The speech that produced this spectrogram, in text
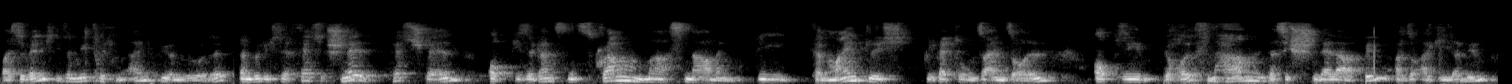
Weißt du, wenn ich diese Metriken einführen würde, dann würde ich sehr fest, schnell feststellen, ob diese ganzen Scrum-Maßnahmen, die vermeintlich die Rettung sein sollen, ob sie geholfen haben, dass ich schneller bin, also agiler bin,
